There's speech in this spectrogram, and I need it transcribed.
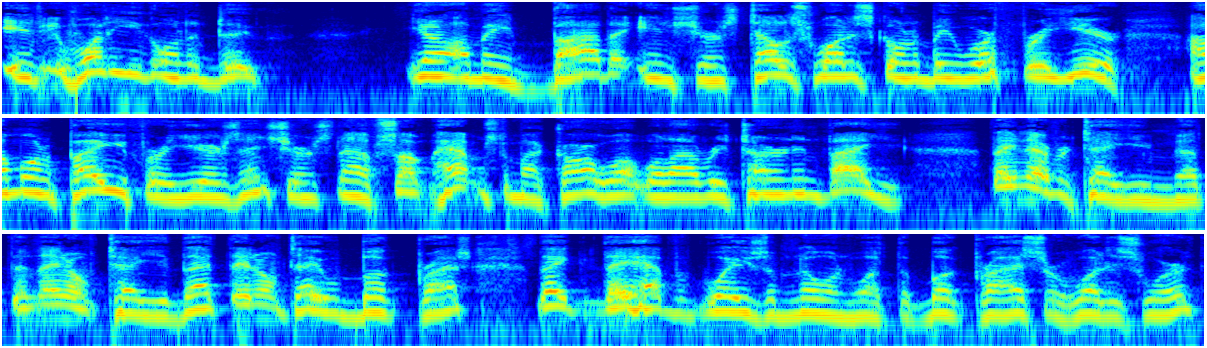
it, what are you going to do? You know, I mean, buy the insurance. Tell us what it's going to be worth for a year. I'm going to pay you for a year's insurance. Now, if something happens to my car, what will I return in value? They never tell you nothing. They don't tell you that. They don't tell you book price. They they have ways of knowing what the book price or what it's worth,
